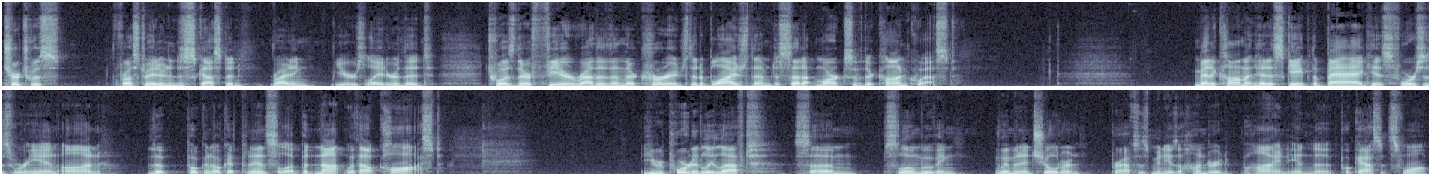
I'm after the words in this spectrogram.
Church was frustrated and disgusted, writing years later that 'twas their fear rather than their courage that obliged them to set up marks of their conquest. Metacomet had escaped the bag his forces were in on the Pokanoket Peninsula, but not without cost. He reportedly left some slow moving women and children, perhaps as many as a hundred, behind in the Pocasset Swamp.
